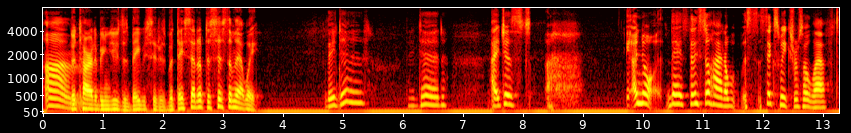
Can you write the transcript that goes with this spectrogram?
Um, They're tired of being used as babysitters, but they set up the system that way. They did. They did. I just. I know they they still had a, six weeks or so left.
